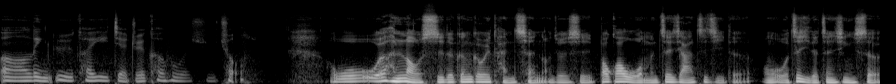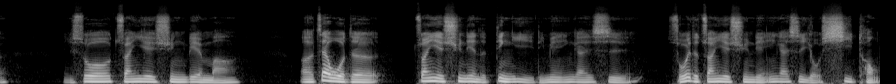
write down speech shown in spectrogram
呃领域可以解决客户的需求。我我要很老实的跟各位坦诚哦，就是包括我们这家自己的我我自己的征信社，你说专业训练吗？呃，在我的专业训练的定义里面，应该是所谓的专业训练，应该是有系统、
